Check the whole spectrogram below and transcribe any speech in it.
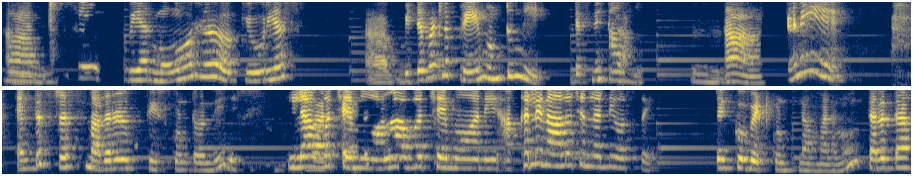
Hmm. So we are more curious బిడ్డ పట్ల ప్రేమ ఉంటుంది డెఫినెట్గా. ఆ, కానీ ఎంత స్ట్రెస్ మదర్ తీసుకుంటోంది? ఇలా అవ్వచ్చేమో అలా అవ్వచ్చేమో అని అక్కర్లేని ఆలోచనలన్నీ వస్తాయి. ఎక్కువ పెట్టుకుంటున్నాం మనము. తర్వాత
